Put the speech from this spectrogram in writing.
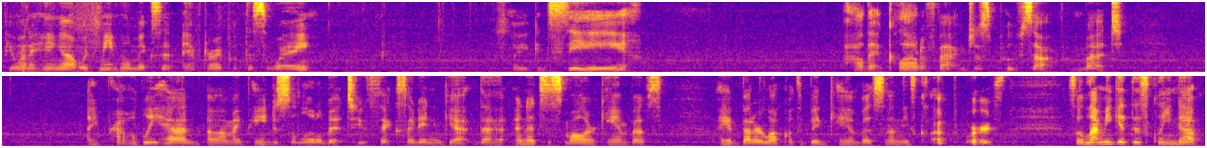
If you want to hang out with me, we'll mix it after I put this away. So you can see how that cloud effect just poofs up, but I probably had uh, my paint just a little bit too thick, so I didn't get that. And it's a smaller canvas. I have better luck with a big canvas on these cloud pours. So let me get this cleaned up,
